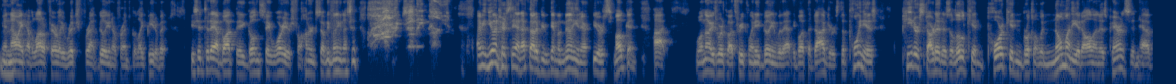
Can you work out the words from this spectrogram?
And mm-hmm. now I have a lot of fairly rich friends, billionaire friends, but like Peter. But he said, Today I bought the Golden State Warriors for 170 million. I said, 170 million. I mean, you understand. I thought if you became a millionaire, you were smoking hot. Well, now he's worth about 3.8 billion with that. And he bought the Dodgers. The point is, Peter started as a little kid, poor kid in Brooklyn with no money at all, and his parents didn't have.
